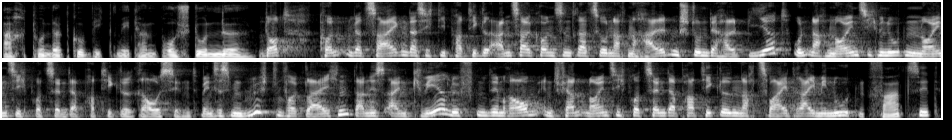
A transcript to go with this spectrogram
800 Kubikmetern pro Stunde. Dort konnten wir zeigen, dass sich die Partikelanzahlkonzentration nach einer halben Stunde halbiert und nach 90 Minuten 90 Prozent der Partikel raus sind. Wenn Sie es mit dem Lüften vergleichen, dann ist ein Querlüften in dem Raum entfernt 90 Prozent der Partikel nach zwei, drei Minuten. Fazit:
